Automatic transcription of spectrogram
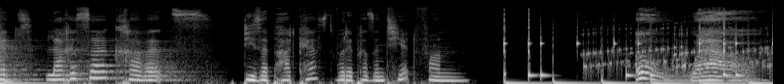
Mit Larissa Krawitz. Dieser Podcast wurde präsentiert von Oh, wow.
